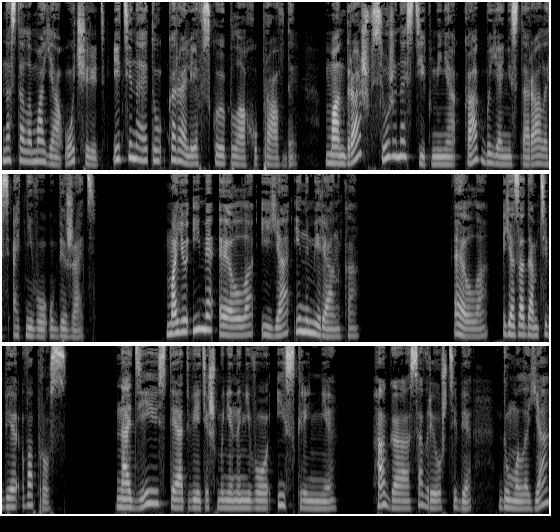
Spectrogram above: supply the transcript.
настала моя очередь идти на эту королевскую плаху правды. Мандраж все же настиг меня, как бы я ни старалась от него убежать. Мое имя Элла, и я иномерянка. Элла, я задам тебе вопрос. Надеюсь, ты ответишь мне на него искренне». «Ага, соврешь тебе», — думала я,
